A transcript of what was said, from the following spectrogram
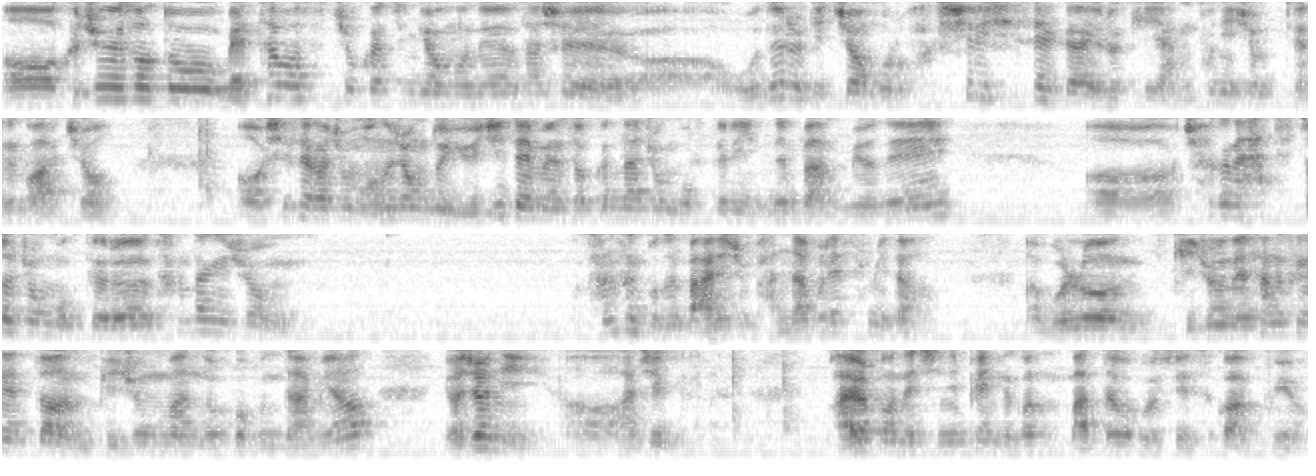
어, 그 중에서도 메타버스 쪽 같은 경우는 사실 어, 오늘을 기점으로 확실히 시세가 이렇게 양분이 좀 되는 것 같죠. 어, 시세가 좀 어느 정도 유지되면서 끝난 종목들이 있는 반면에 어, 최근에 핫했던 종목들은 상당히 좀 상승분을 많이 좀 반납을 했습니다. 아, 물론 기존에 상승했던 비중만 놓고 본다면 여전히 어, 아직 과열권에 진입해 있는 건 맞다고 볼 수 있을 것 같고요.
